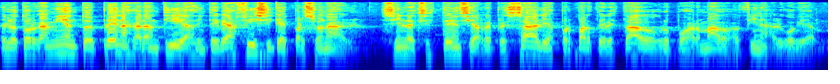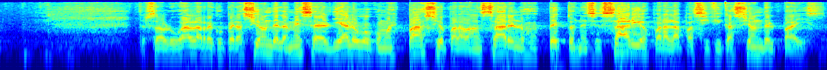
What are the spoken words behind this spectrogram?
el otorgamiento de plenas garantías de integridad física y personal, sin la existencia de represalias por parte del Estado o grupos armados afines al gobierno. En tercer lugar, la recuperación de la mesa del diálogo como espacio para avanzar en los aspectos necesarios para la pacificación del país.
